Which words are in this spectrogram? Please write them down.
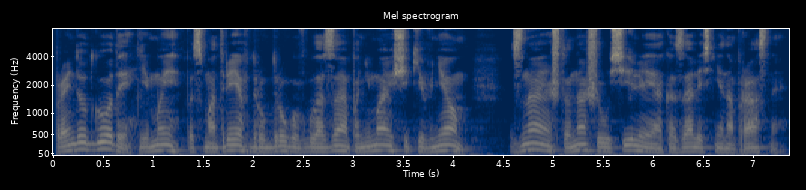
Пройдут годы, и мы, посмотрев друг другу в глаза, понимающе кивнем, зная, что наши усилия оказались не напрасны.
